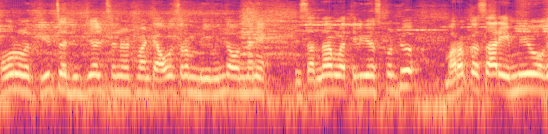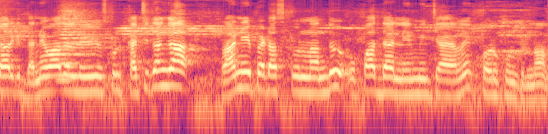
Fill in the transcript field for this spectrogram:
పౌరులను తీర్చిదిద్దాల్సినటువంటి అవసరం మీ మీద ఉందని ఈ సందర్భంగా తెలియజేసుకుంటూ మరొకసారి ఎంఈఓ గారికి ధన్యవాదాలు తెలియజేసుకుంటూ ఖచ్చితంగా రాణిపేట స్కూల్ నందు ఉపాధ్యాయులు నిర్మించాలని కోరుకుంటున్నాం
